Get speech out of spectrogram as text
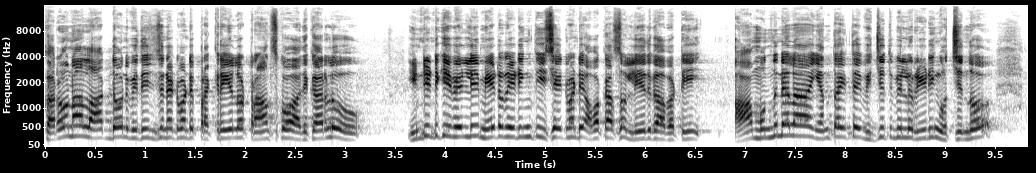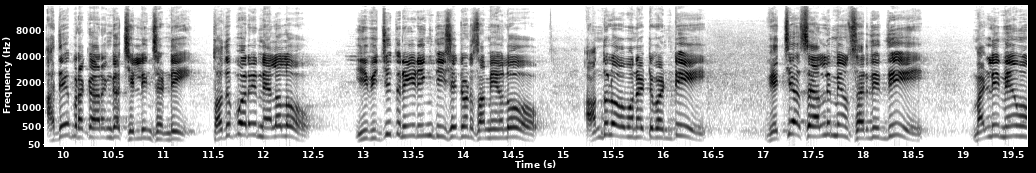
కరోనా లాక్డౌన్ విధించినటువంటి ప్రక్రియలో ట్రాన్స్కో అధికారులు ఇంటింటికి వెళ్ళి మీటర్ రీడింగ్ తీసేటువంటి అవకాశం లేదు కాబట్టి ఆ ముందు నెల ఎంతైతే విద్యుత్ బిల్లు రీడింగ్ వచ్చిందో అదే ప్రకారంగా చెల్లించండి. తదుపరి నెలలో ఈ విద్యుత్ రీడింగ్ తీసేటువంటి సమయంలో అందులో ఉన్నటువంటి వ్యత్యాసాలను మేము సరిదిద్ది మళ్ళీ మేము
